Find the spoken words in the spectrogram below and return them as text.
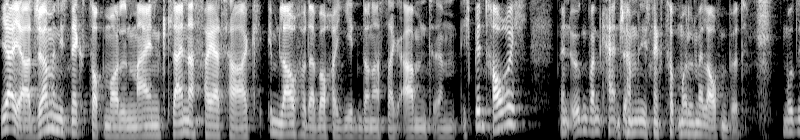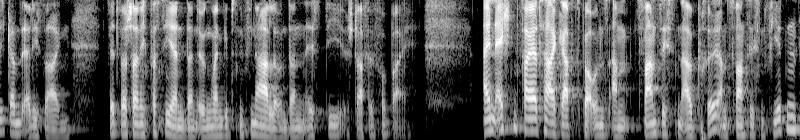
Ja, ja, Germany's Next Topmodel, mein kleiner Feiertag im Laufe der Woche, jeden Donnerstagabend. Ähm, ich bin traurig, wenn irgendwann kein Germany's Next Topmodel mehr laufen wird. Muss ich ganz ehrlich sagen. Wird wahrscheinlich passieren. Dann irgendwann gibt's ein Finale und dann ist die Staffel vorbei. Einen echten Feiertag gab es bei uns am 20. April, am 20.04.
